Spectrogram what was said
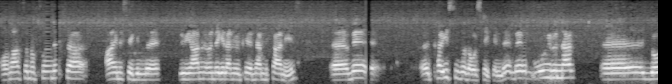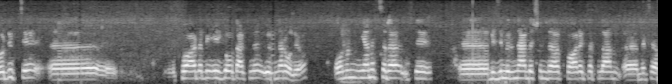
Ondan sonra fındıkta aynı şekilde dünyanın önde gelen ülkelerinden bir taneyiz. E, ve e, kayısıda da o şekilde ve bu ürünler e, gördükçe e, fuarda bir ilgi odaklı ürünler oluyor. Onun yanı sıra işte e, bizim ürünler dışında fuara katılan e, mesela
